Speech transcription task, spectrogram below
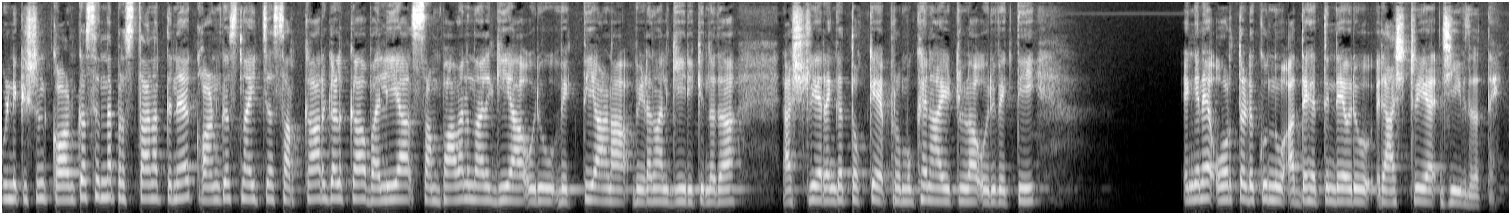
ഉണ്ണികൃഷ്ണൻ കോൺഗ്രസ് എന്ന പ്രസ്ഥാനത്തിന് കോൺഗ്രസ് നയിച്ച സർക്കാരുകൾക്ക് വലിയ സംഭാവന നൽകിയ ഒരു വ്യക്തിയാണ് വിട നൽകിയിരിക്കുന്നത്. രാഷ്ട്രീയ രംഗത്തൊക്കെ പ്രമുഖനായിട്ടുള്ള ഒരു വ്യക്തി എങ്ങനെ ഓർത്തെടുക്കുന്നു അദ്ദേഹത്തിന്റെ ഒരു രാഷ്ട്രീയ ജീവിതത്തെ?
